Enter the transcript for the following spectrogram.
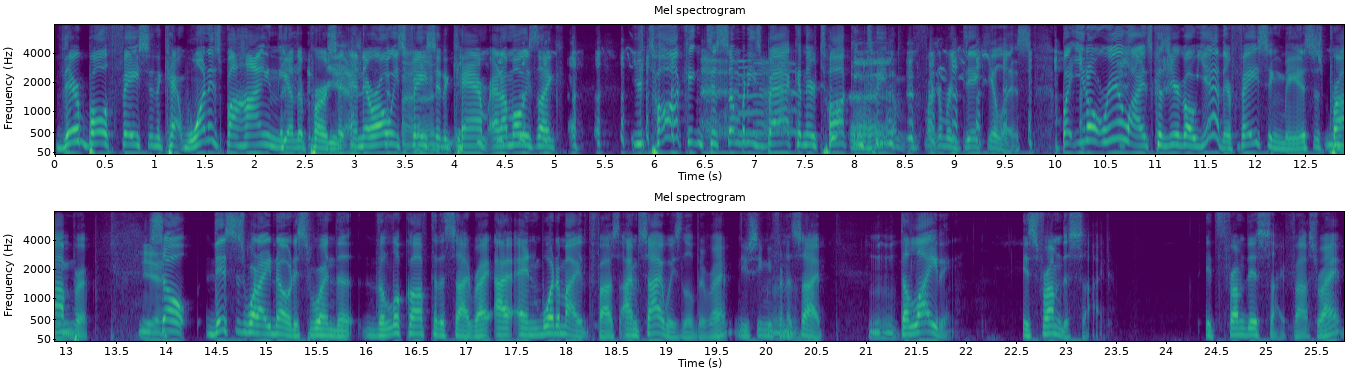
they're both facing the camera. One is behind the other person, Yeah. And they're always facing the camera. And I'm always like, you're talking to somebody's back, and they're talking to you. Fucking ridiculous. But you don't realize because you go, yeah, they're facing me. This is mm-hmm. proper. Mm-hmm. Yeah. So this is what I noticed. We're in the the look off to the side, right? I, and what am I, Faust? I'm sideways a little bit, right? You see me from the mm-hmm. side. Mm-hmm. The lighting is from the side. It's from this side, Faust, right?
